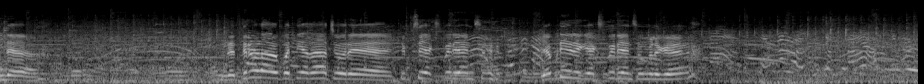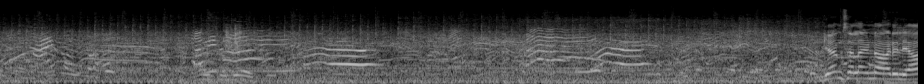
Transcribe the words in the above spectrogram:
இந்த இந்த திருவிழாவை பற்றி ஏதாச்சும் ஒரு டிப்ஸ் எக்ஸ்பீரியன்ஸ் எப்படி இருக்கு எக்ஸ்பீரியன்ஸ் உங்களுக்கு? கேம்ஸ் எல்லாம் இன்னும் ஆடலையா?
